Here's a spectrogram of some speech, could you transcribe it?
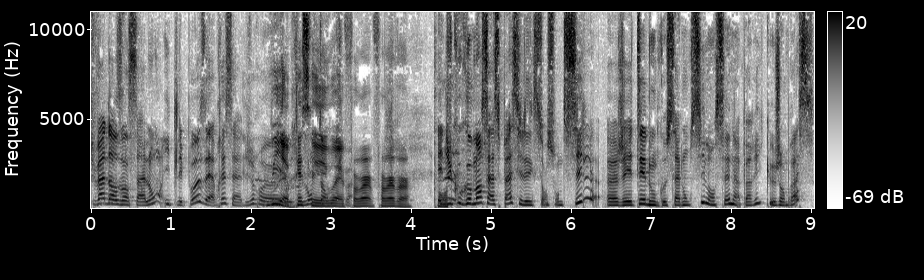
Tu vas dans un salon, ils te les posent et après ça dure. euh, Oui, après c'est ouais, forever. Et du coup, comment ça se passe les extensions de cils Euh, J'ai été donc au salon cils en Seine à Paris que j'embrasse.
